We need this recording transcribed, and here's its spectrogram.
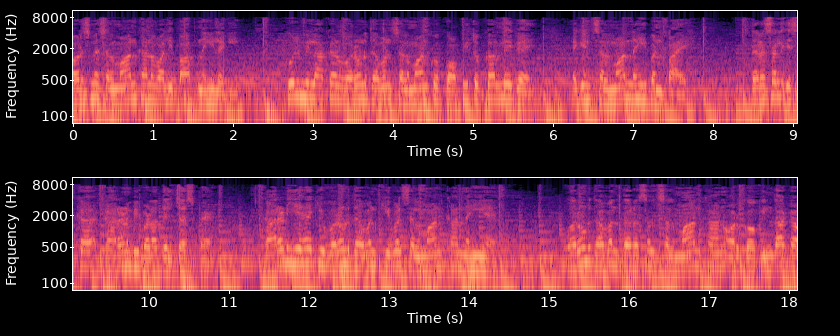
और इसमें सलमान खान वाली बात नहीं लगी। कुल मिलाकर वरुण धवन सलमान को कॉपी तो कर ले गए, लेकिन सलमान नहीं बन पाए। दरअसल इसका कारण भी बड़ा दिलचस्प है। कारण ये है कि वरुण धवन केवल सलमान खान नहीं है। वरुण धवन दरअसल सलमान खान और गोविंदा का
